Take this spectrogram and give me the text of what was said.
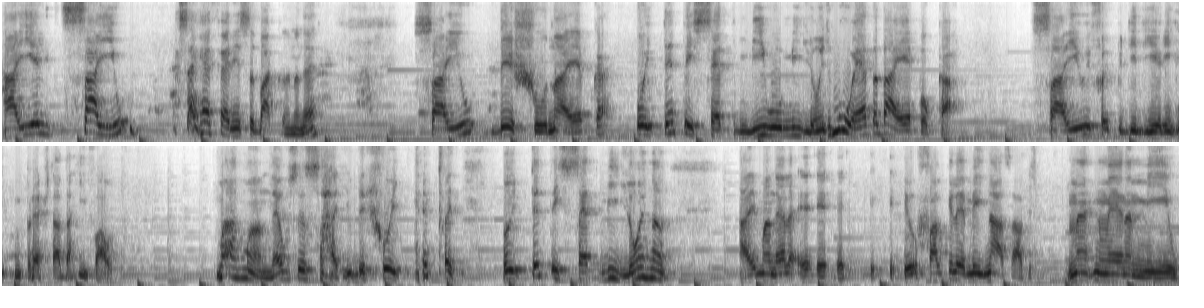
Aí ele saiu, essa é referência bacana, né? Saiu, deixou na época 87 mil milhões, moeda da época. Saiu e foi pedir dinheiro emprestado a Rivaldo. Mas, mano, né, você saiu, deixou 80, 87 milhões na. Aí, Manela, é, é, é, eu falo que ele é meio nasal, mas não era meu.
